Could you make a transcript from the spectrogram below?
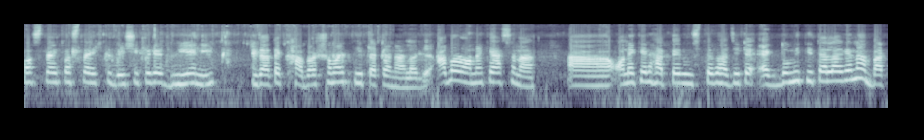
কস্তায় কস্তায় একটু বেশি করে ধুয়ে নিই, যাতে খাবার সময় তিতাটা না লাগে। আবার অনেকে আছে না অনেকের হাতের উস্তে ভাজিটা একদমই তিতা লাগে না বাট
